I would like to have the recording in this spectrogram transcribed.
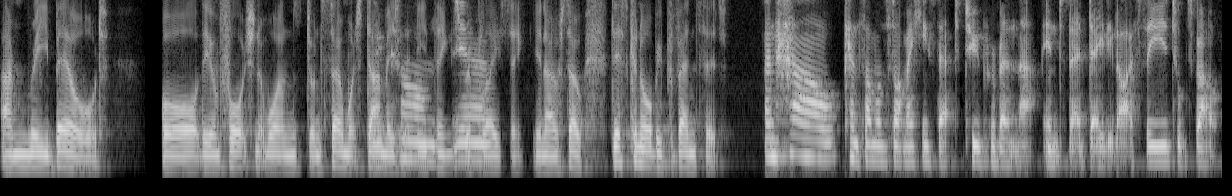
and rebuild. Or the unfortunate ones done so much damage that need things yeah. replacing. You know, so this can all be prevented. And how can someone start making steps to prevent that into their daily life? So you talked about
